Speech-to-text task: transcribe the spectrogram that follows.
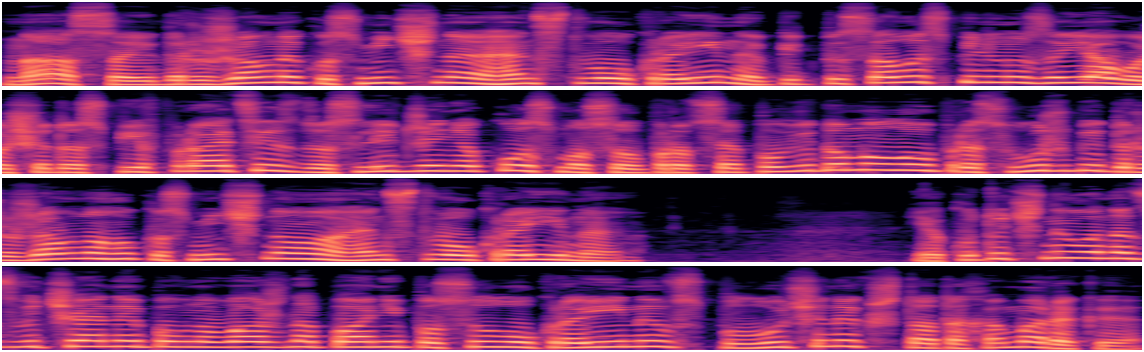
НАСА і Державне космічне агентство України підписали спільну заяву щодо співпраці з дослідження космосу. Про це повідомило у прес-службі Державного космічного агентства України. Як уточнила надзвичайна і повноважна пані посол України в Сполучених Штатах Америки,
